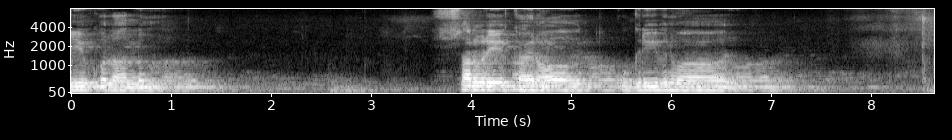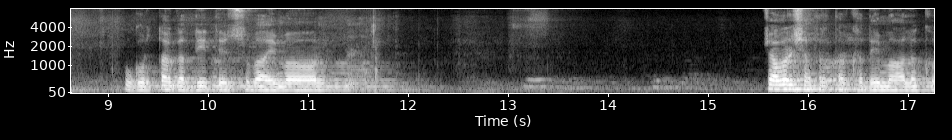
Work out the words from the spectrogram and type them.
ਵਲੀ ਕੁਲ ਆਲਮ। ਸਰਵਰੇ ਗਰੀਬ ਨਵਾਜ ਗੁਰਤਾ ਗੱਦੀ ਤੇ ਸੁਭਾਈਮਾਨ ਚਵਰ ਛਤਰ ਤਖਤ ਦੇ ਮਾਲਕ,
